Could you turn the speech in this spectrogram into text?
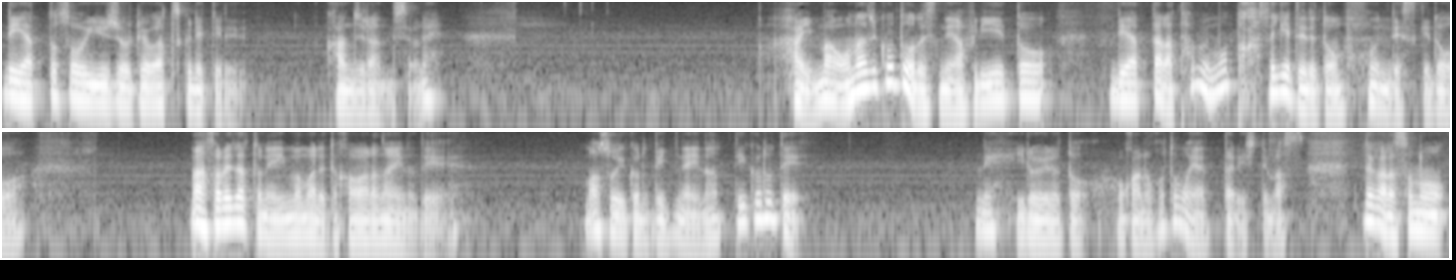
で、やっとそういう状況が作れてる感じなんですよね。はい。まあ同じことをですね、アフリエイトでやったら多分もっと稼げてると思うんですけど、まあそれだとね、今までと変わらないので、まあそういうことできないなっていうことで、ね、いろいろと他のこともやったりしてます。だからその、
